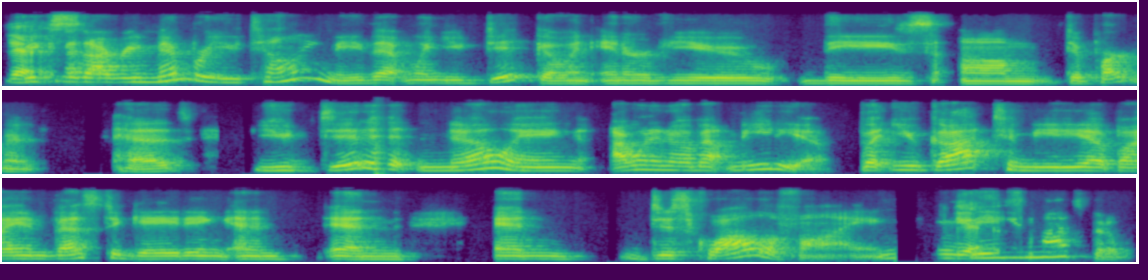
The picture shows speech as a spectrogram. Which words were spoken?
yes. Because I remember you telling me that when you did go and interview these um, department heads, you did it knowing I want to know about media, but you got to media by investigating and and and disqualifying yes. being in hospital.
